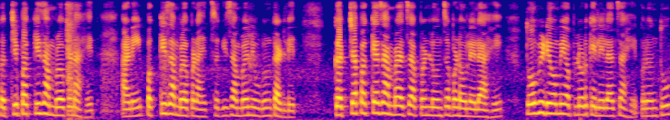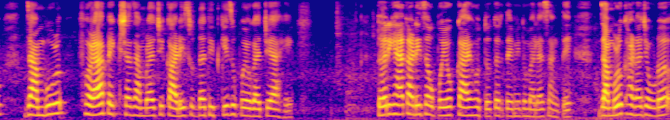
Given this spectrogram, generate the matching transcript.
कच्ची पक्की जांभळं पण आहेत आणि पक्की जांभळं पण आहेत. सगळी जांभळं निवडून काढलीत. कच्च्या पक्क्या जांभळाचं आपण लोणचं बनवलेलं आहे. तो व्हिडिओ मी अपलोड केलेलाच आहे. परंतु जांभूळ फळापेक्षा जांभळाची काडीसुद्धा तितकीच उपयोगाची आहे. तर ह्या काडीचा उपयोग काय होतो तर ते मी तुम्हाला सांगते. जांभूळ खाणं जेवढं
